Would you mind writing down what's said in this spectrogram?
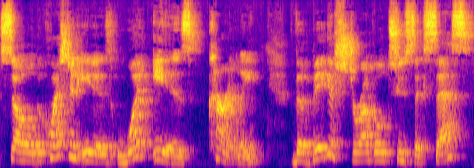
So, the question is What is currently the biggest struggle to success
